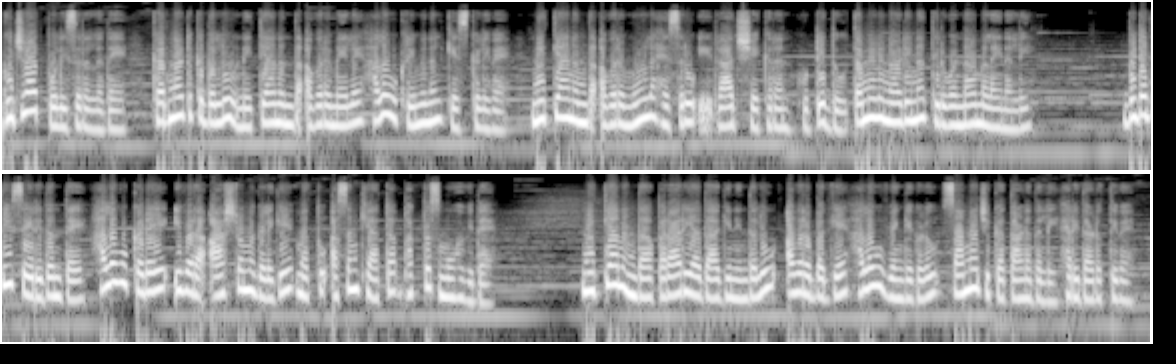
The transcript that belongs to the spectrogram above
ಗುಜರಾತ್ ಪೊಲೀಸರಲ್ಲದೆ ಕರ್ನಾಟಕದಲ್ಲೂ ನಿತ್ಯಾನಂದ ಅವರ ಮೇಲೆ ಹಲವು ಕ್ರಿಮಿನಲ್ ಕೇಸ್ಗಳಿವೆ. ನಿತ್ಯಾನಂದ ಅವರ ಮೂಲ ಹೆಸರು ರಾಜಶೇಖರನ್. ಹುಟ್ಟಿದ್ದು ತಮಿಳುನಾಡಿನ ತಿರುವಣ್ಣಾಮಲೈನಲ್ಲಿ. ಬಿಡದಿ ಸೇರಿದಂತೆ ಹಲವು ಕಡೆ ಇವರ ಆಶ್ರಮಗಳಿಗೆ ಮತ್ತು ಅಸಂಖ್ಯಾತ ಭಕ್ತ ಸಮೂಹವಿದೆ. ನಿತ್ಯಾನಂದ ಪರಾರಿಯಾದಾಗಿನಿಂದಲೂ ಅವರ ಬಗ್ಗೆ ಹಲವು ವ್ಯಂಗ್ಯಗಳು ಸಾಮಾಜಿಕ ತಾಣದಲ್ಲಿ ಹರಿದಾಡುತ್ತಿವೆ.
